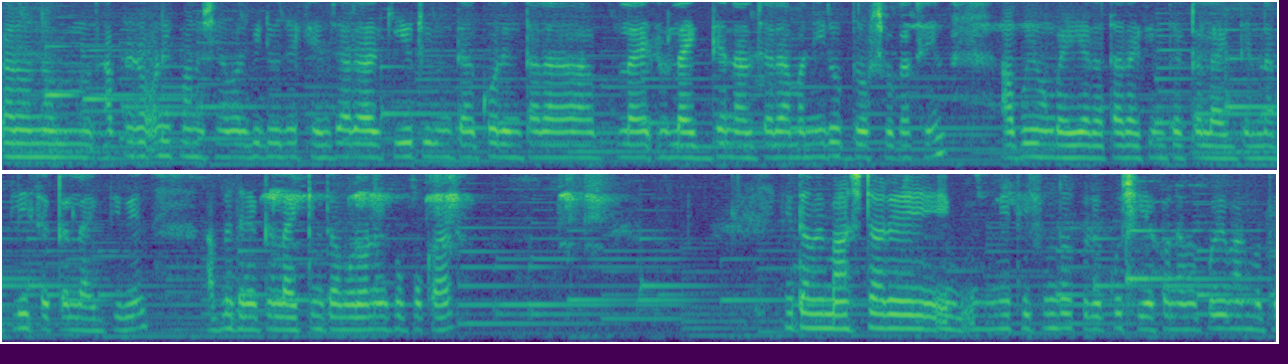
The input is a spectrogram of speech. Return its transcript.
কারণ আপনারা অনেক মানুষই আমার ভিডিও দেখেন। যারা আর কি ইউটিউবিং তা করেন, তারা লাইক দেন। আর যারা আমার নীরব দর্শক আছেন, আবু এবং ভাইয়ারা, তারা কিন্তু একটা লাইক দেন না। প্লিজ একটা লাইক দিবেন। আপনাদের একটা লাইক কিন্তু আমার অনেক উপকার। এতে আমি মাছটারে মেথি সুন্দর করে কষি এখন আমি পরিমাণ মতো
